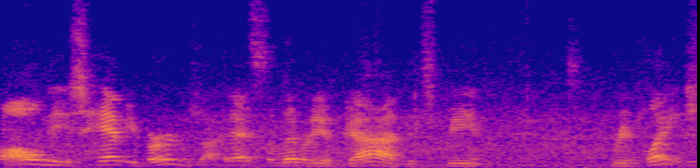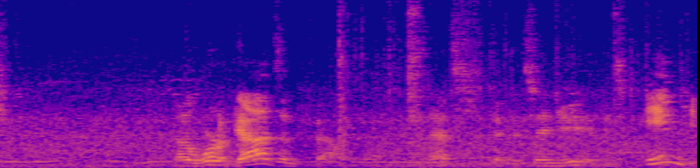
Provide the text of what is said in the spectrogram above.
all these heavy burdens on. That's the liberty of God that's being replaced. Now the Word of God's infallible. That's if it's in you. If it's in you,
